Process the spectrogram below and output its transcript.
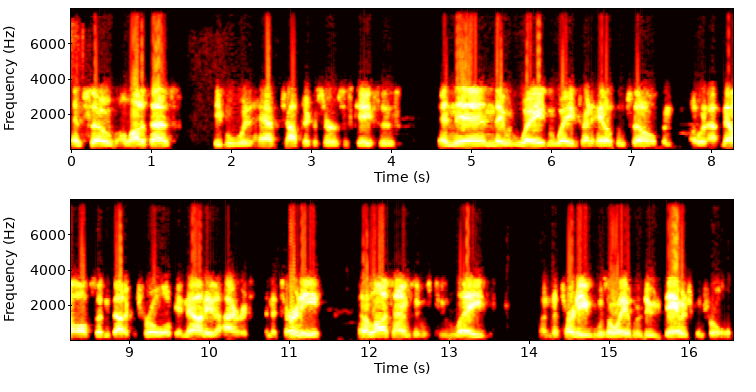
And so a lot of times people would have child protective services cases and then they would wait and wait and try to handle it themselves. And oh, now all of a sudden it's out of control. Okay, now I need to hire an attorney. And a lot of times it was too late. An attorney was only able to do damage control.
